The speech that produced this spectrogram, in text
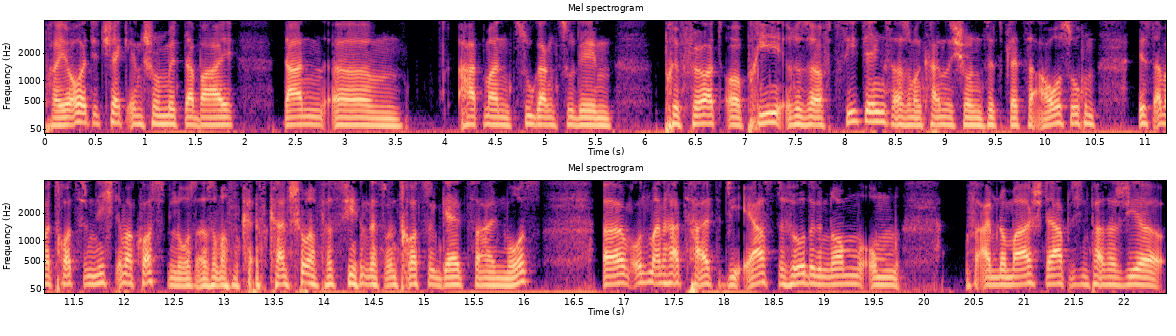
Priority Check-in schon mit dabei. Dann ähm, hat man Zugang zu den Preferred or Pre-Reserved Seatings, also man kann sich schon Sitzplätze aussuchen, ist aber trotzdem nicht immer kostenlos. Also man, es kann schon mal passieren, dass man trotzdem Geld zahlen muss. Ähm, und man hat halt die erste Hürde genommen, um einem normalsterblichen Passagier,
